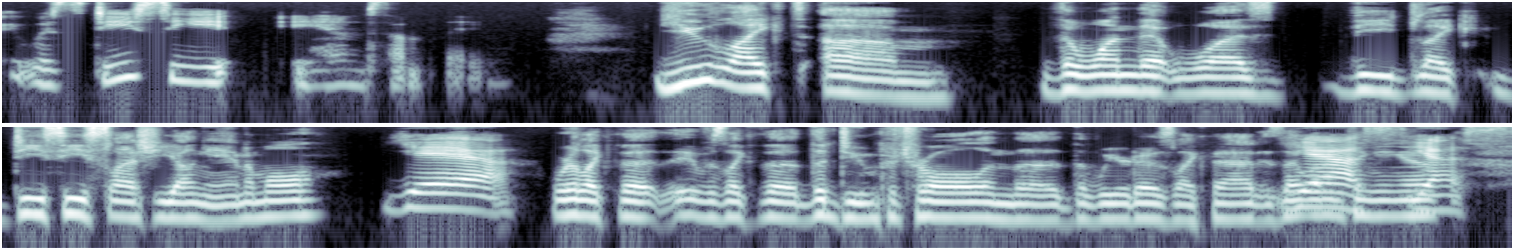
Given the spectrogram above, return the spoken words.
it was DC and something. You liked um the one that was the like DC slash Young Animal, Yeah. where like the it was like the the Doom Patrol and the the weirdos like that. Is that yes, what I'm thinking of? Yes.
